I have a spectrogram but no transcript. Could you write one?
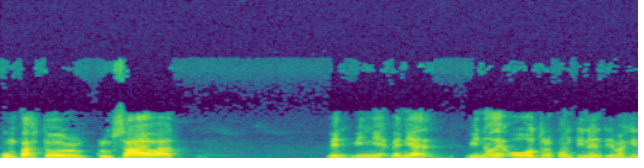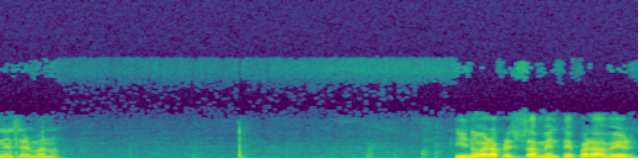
Un pastor cruzaba, venía, vino de otro continente, imagínense hermanos Y no era precisamente para ver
